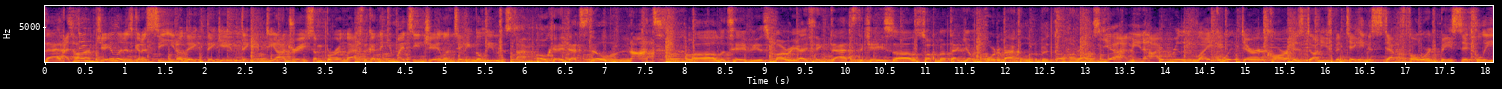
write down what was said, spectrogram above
that I time. think Jalen is going to see. You know, they, they gave they gave DeAndre some burn last week. I think you might see Jalen taking the lead this time. Okay, that's still not uh, Latavius Murray. I think that's the case. Uh, let's talk about that young quarterback a little bit, though, huh? Yeah, I mean, I really like what Derek Carr has done. He's been taking a step forward basically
